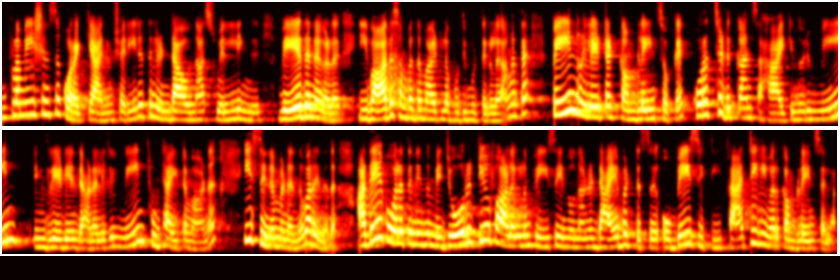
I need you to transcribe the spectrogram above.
ഇൻഫ്ലമേഷൻസ് കുറയ്ക്കാനും ശരീരത്തിൽ ഉണ്ടാവുന്ന സ്വെല്ലിങ് വേദനകൾ ഈ വാദസംബന്ധമായിട്ടുള്ള ബുദ്ധിമുട്ടുകൾ അങ്ങനത്തെ പെയിൻ റിലേറ്റഡ് കംപ്ലയിൻസ് ഒക്കെ കുറച്ചെടുക്കാൻ സഹായിക്കുന്ന ഒരു മെയിൻ ഇൻഗ്രീഡിയന്റ് ആണ് അല്ലെങ്കിൽ മെയിൻ ഫുഡ് ഐറ്റം ആണ് ഈ സിനമൺ എന്ന് പറയുന്നത്. അതേപോലെ തന്നെ ഇന്ന് മെജോറിറ്റി ഓഫ് ആളുകളും ഫേസ് ചെയ്യുന്ന ഒന്നാണ് diabetes obesity fatty liver complaints എല്ലാം.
